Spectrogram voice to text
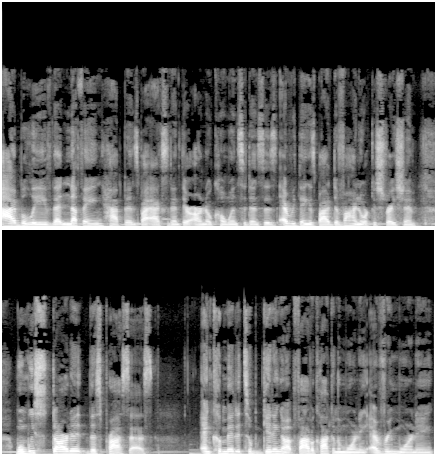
I believe that nothing happens by accident. There are no coincidences. Everything is by divine orchestration. When we started this process and committed to getting up five o'clock in the morning every morning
